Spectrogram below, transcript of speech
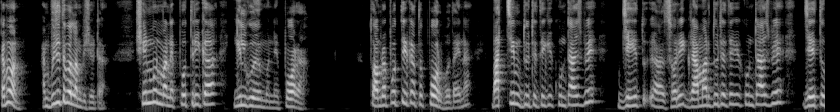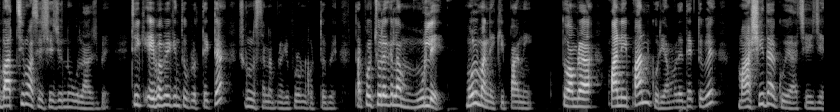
কেমন? আমি বুঝতে পারলাম বিষয়টা। শিনমুন মানে পত্রিকা, ইলগয় মানে পড়া। তো আমরা পত্রিকা তো পড়ব, তাই না? বাচ্চিম দুইটা থেকে কোনটা আসবে? যেহেতু সরি গ্রামার দুইটা থেকে কোনটা আসবে? যেহেতু বাচ্চিম আছে সেই জন্য উল আসবে। ঠিক এইভাবে কিন্তু প্রত্যেকটা শূন্যস্থান আপনাকে পূরণ করতে হবে। তারপর চলে গেলাম মূলে। মূল মানে কি? পানি। তো আমরা পানি পান করি, আমাদের দেখতে হবে মাসিদা কই আছে, এই যে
